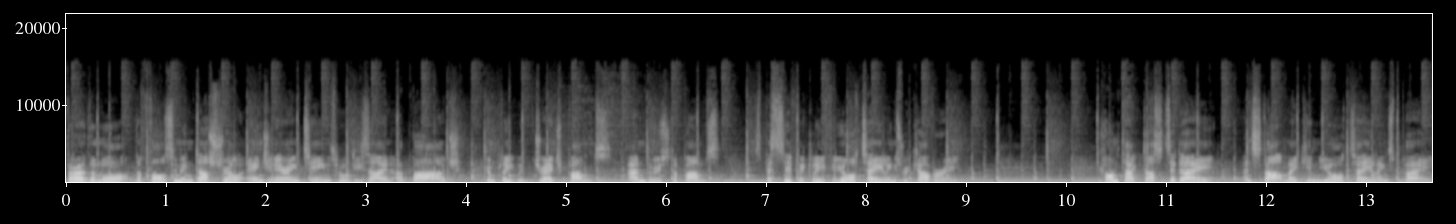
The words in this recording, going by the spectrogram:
Furthermore, the Folsom Industrial Engineering teams will design a barge complete with dredge pumps and booster pumps specifically for your tailings recovery. Contact us today and start making your tailings pay.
